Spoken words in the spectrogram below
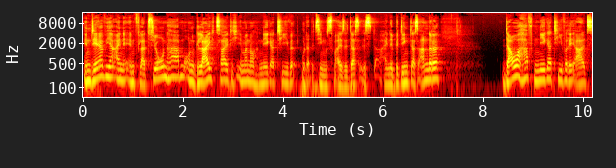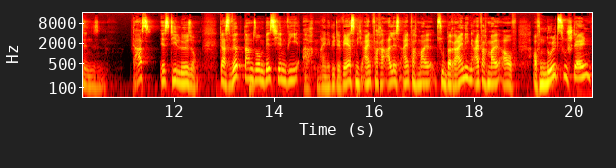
in der wir eine Inflation haben und gleichzeitig immer noch negative oder beziehungsweise das ist eine bedingt das andere, Dauerhaft negative Realzinsen. Das ist die Lösung. Das wirkt dann so ein bisschen wie, ach meine Güte, wäre es nicht einfacher, alles einfach mal zu bereinigen, einfach mal auf, auf Null zu stellen?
